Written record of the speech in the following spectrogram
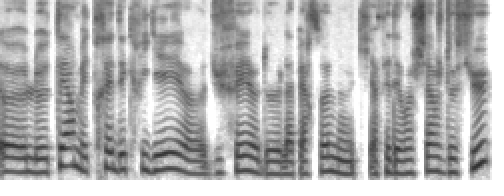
euh, le terme est très décrié euh, du fait de la personne qui a fait des recherches dessus.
